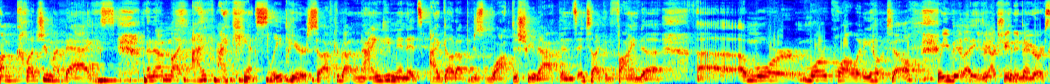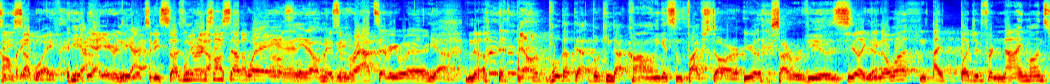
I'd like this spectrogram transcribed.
I'm clutching my bags, and I'm like, I, I can't sleep here. So after about 90 minutes, I got up and just walked the street of Athens until I could find a a, a more more quality hotel. Well, you realize that you're actually in the New York City subway. Yeah, yeah, you're in the New Yeah. York City I was in subway. New York City subway, and you know There's maybe some rats everywhere. Everywhere. Yeah. No. I pulled up that booking.com. Let me get some five star star reviews. You're like, Yeah. you know what? I budget for nine months.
